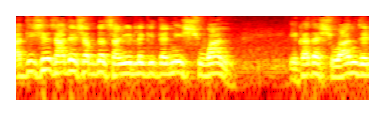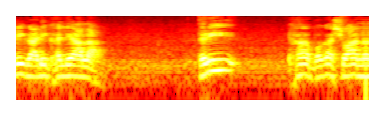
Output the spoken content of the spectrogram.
अतिशय साध्या शब्दात सांगितलं की त्यांनी श्वान एखादा श्वान जरी गाडीखाली आला तरी हां बघा श्वान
